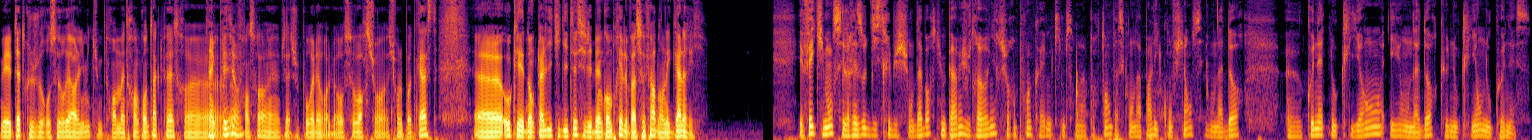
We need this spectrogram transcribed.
Mais peut-être que je recevrai, à la limite, tu me pourras me mettre en contact peut-être. euh, Avec plaisir, euh. François, ouais, peut-être je pourrais les recevoir sur sur le podcast. Euh, ok, donc la liquidité, si j'ai bien compris, elle va se faire dans les galeries. Effectivement, c'est le réseau de distribution. D'abord, si tu me permets, je voudrais revenir sur un point quand même qui me semble important parce qu'on a parlé de confiance et on adore euh, connaître nos clients et on adore que nos clients nous connaissent.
